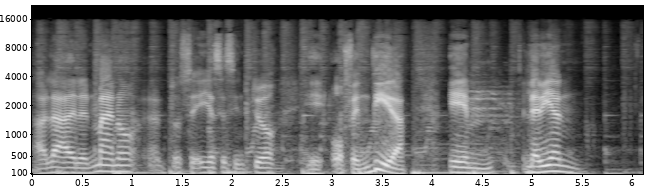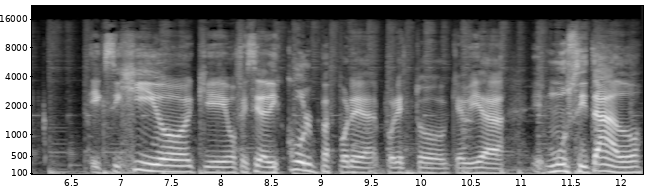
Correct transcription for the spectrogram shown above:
hablaba del hermano, entonces ella se sintió eh, ofendida. Em, le habían exigido que ofreciera disculpas por, eh, esto que había musitado.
